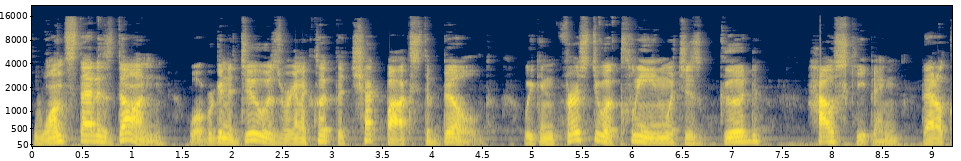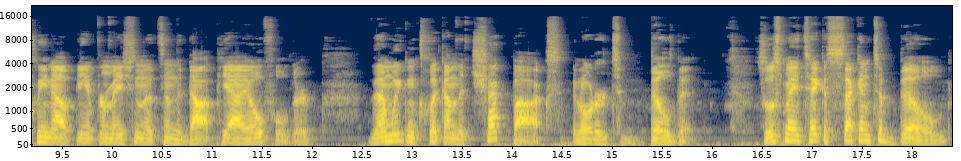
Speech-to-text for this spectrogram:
Once that is done, what we're going to do is we're going to click the checkbox to build. We can first do a clean, which is good housekeeping. That'll clean out the information that's in the .pio folder. Then we can click on the checkbox in order to build it. So this may take a second to build.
